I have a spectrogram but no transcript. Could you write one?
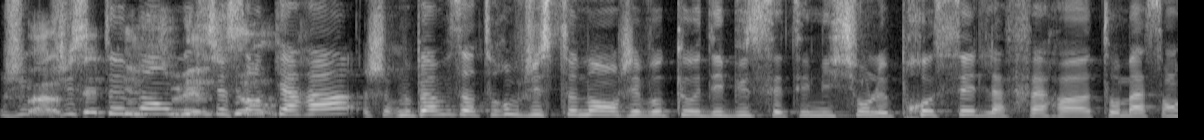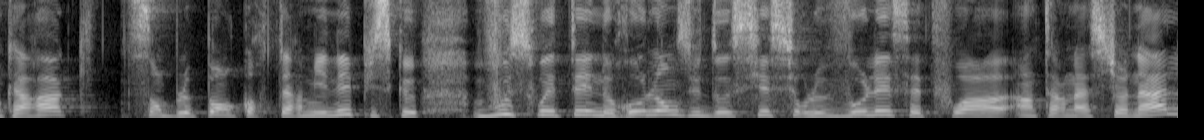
Justement, M. Sankara, je me permets d'interrompre. Justement, j'évoquais au début de cette émission le procès de l'affaire euh, Thomas Sankara, qui ne semble pas encore terminé, puisque vous souhaitez une relance du dossier sur le volet, cette fois international,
